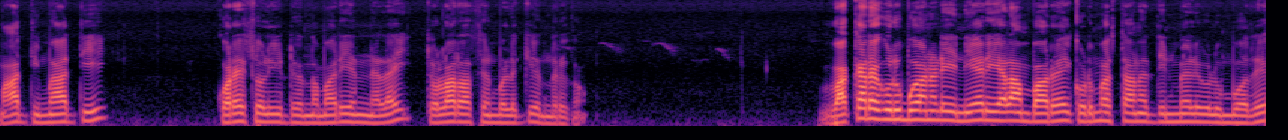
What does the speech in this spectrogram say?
மாற்றி மாற்றி குறை சொல்லிகிட்டு இருந்த மாதிரியான நிலை துளராசன்களுக்கு இருந்திருக்கும். வக்கர குருபகானுடைய நேர் ஏழாம் பார்வை குடும்பஸ்தானத்தின் மேல் விழும்போது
